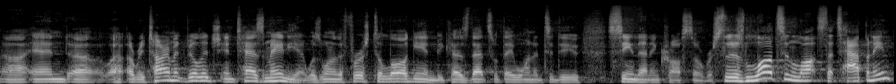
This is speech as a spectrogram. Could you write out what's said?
uh, and uh, a retirement village in Tasmania was one of the first to log in because that's what they wanted to do, seeing that in Crossover. So there's lots and lots that's happening.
